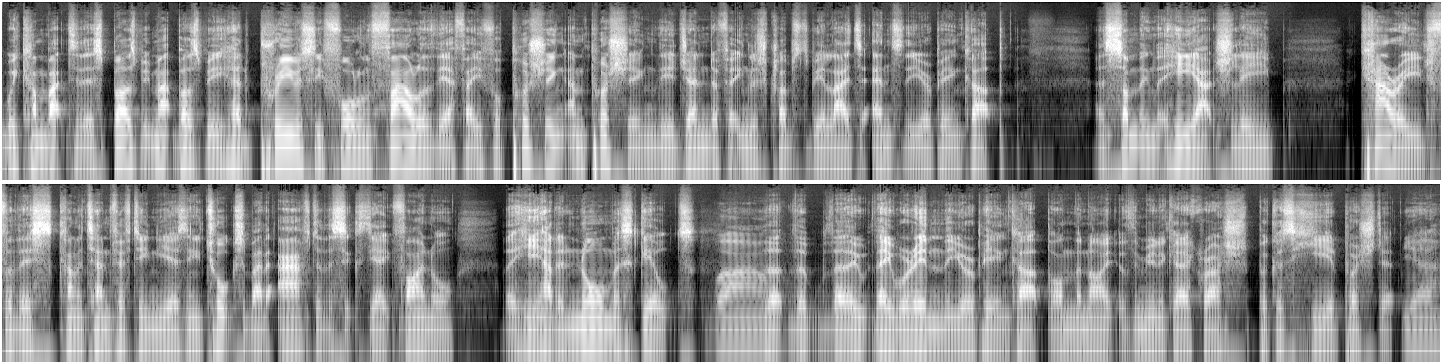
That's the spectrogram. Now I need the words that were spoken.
we come back to this. Busby, Matt Busby, had previously fallen foul of the FA for pushing and pushing the agenda for English clubs to be allowed to enter the European Cup, and something that he actually carried for this kind of 10, 15 years. And he talks about it after the '68 final that he had enormous guilt Wow. that, that they, they were in the European Cup on the night of the Munich air crash because he had pushed it. yeah.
